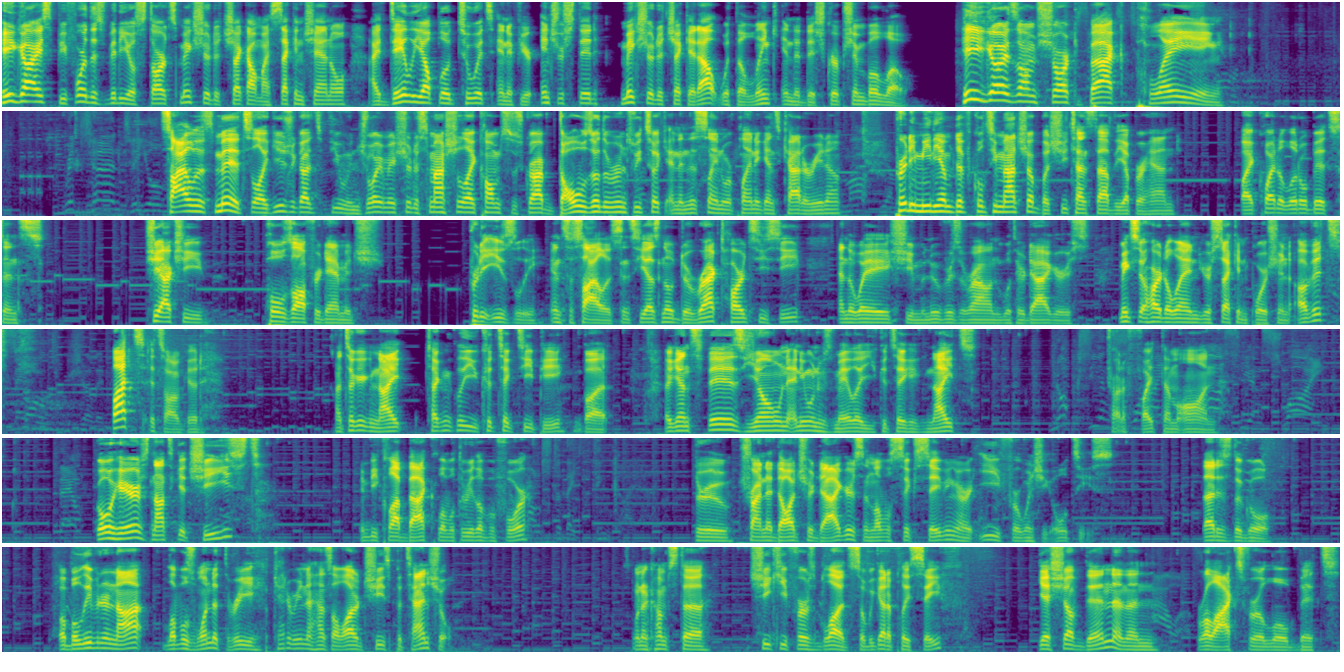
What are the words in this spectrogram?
Hey guys, before this video starts, make sure to check out my second channel. I daily upload to it, and if you're interested, make sure to check it out with the link in the description below. Hey guys, I'm Shark back playing Sylas mid. So like usually guys, if you enjoy, make sure to smash the like, comment, subscribe. Those are the runes we took, and in this lane we're playing against Katarina. Pretty medium difficulty matchup, but she tends to have the upper hand by quite a little bit since she actually pulls off her damage pretty easily into Sylas since he has no direct hard CC and the way she maneuvers around with her daggers makes it hard to land your second portion of it. But it's all good. I took Ignite. Technically, you could take TP, but against Fizz, Yone, anyone who's melee, you could take Ignite. Try to fight them on. Goal here is not to get cheesed. Maybe clap back level 3, level 4 through trying to dodge her daggers and level 6 saving her E for when she ulties. That is the goal. But believe it or not, levels 1 to 3, Katarina has a lot of cheese potential. When it comes to cheeky first blood, so we gotta play safe. Get shoved in and then relax for a little bit.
